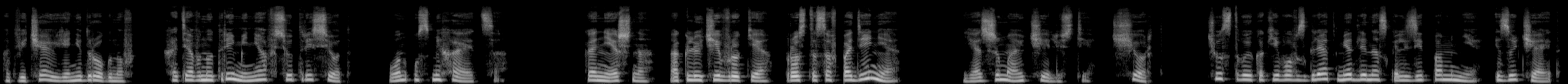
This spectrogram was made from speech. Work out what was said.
отвечаю я, не дрогнув, хотя внутри меня всю трясет. Он усмехается. «Конечно. А ключи в руке? Просто совпадение?» Я сжимаю челюсти. Черт. Чувствую, как его взгляд медленно скользит по мне, изучает,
